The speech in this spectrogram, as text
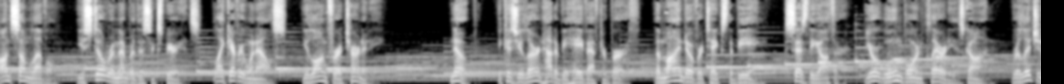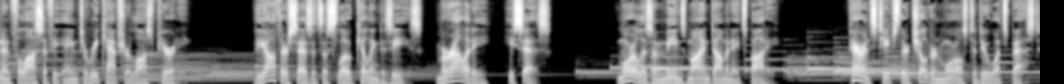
On some level, you still remember this experience. Like everyone else, you long for eternity. Nope, because you learn how to behave after birth. The mind overtakes the being, says the author. Your womb born clarity is gone religion and philosophy aim to recapture lost purity. The author says it's a slow killing disease. Morality, he says. Moralism means mind dominates body. Parents teach their children morals to do what's best.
